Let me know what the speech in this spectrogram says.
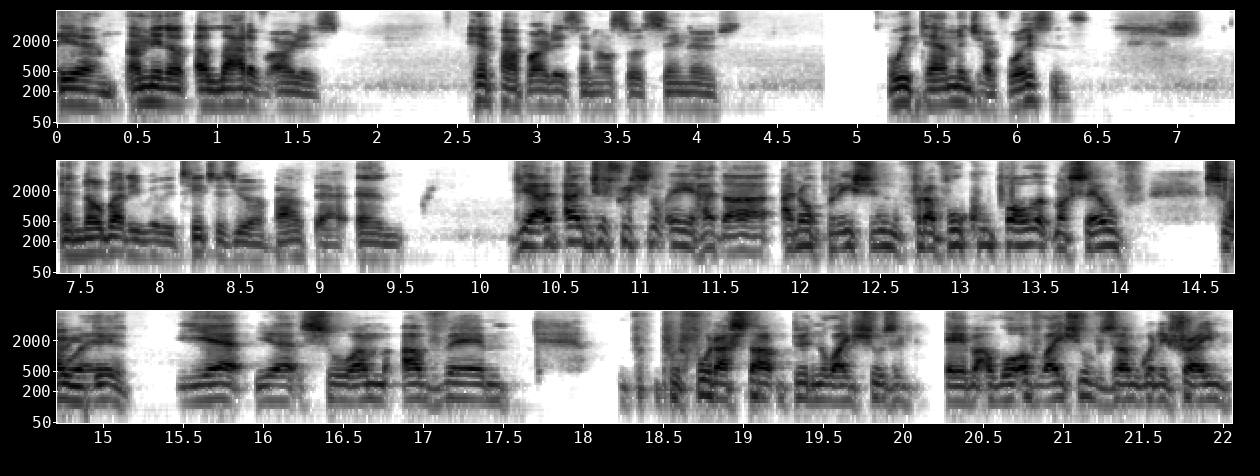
Yeah, I mean, a, a lot of artists, hip hop artists, and also singers, we damage our voices, and nobody really teaches you about that. And Yeah, I, I just recently had a, an operation for a vocal polyp myself. So oh, you uh, did? yeah, yeah. So I'm I've um, before I start doing the live shows, um, a lot of live shows, I'm going to try and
